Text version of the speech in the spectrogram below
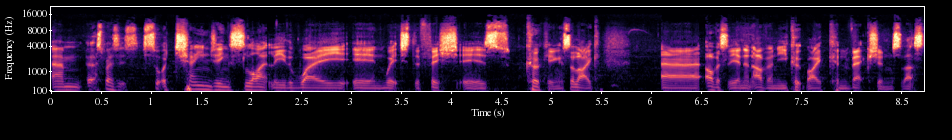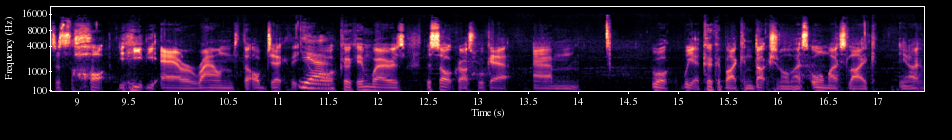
um, I suppose it's sort of changing slightly the way in which the fish is cooking. So like. Uh, obviously, in an oven, you cook by convection, so that's just hot. You heat the air around the object that Yeah. you're cooking. Whereas the salt crust will get, um, well, we yeah, cook it by conduction almost, almost like you know,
